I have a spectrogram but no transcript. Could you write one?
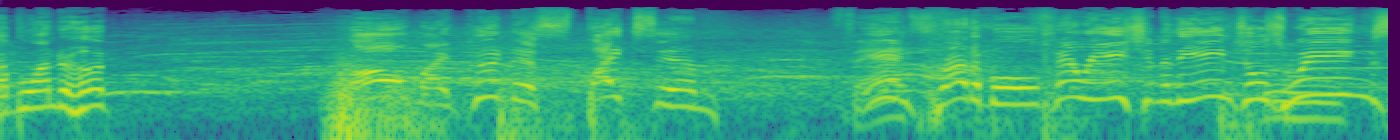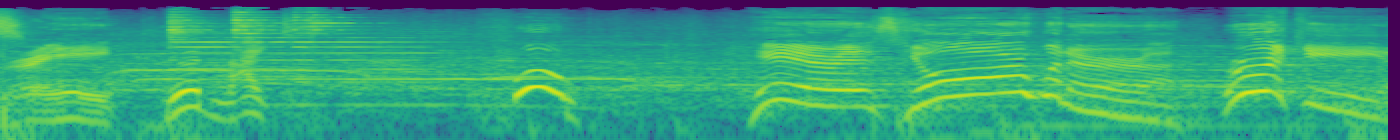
Double underhook. Oh my goodness, spikes him. Fast. Incredible variation of the Angel's wings. Great. Good night. Woo. Here is your winner, Ricky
